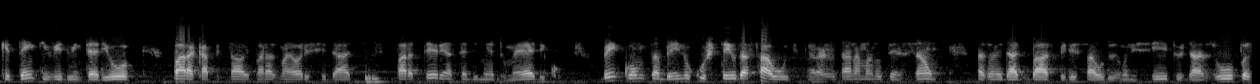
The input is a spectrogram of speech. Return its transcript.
que têm que vir do interior para a capital e para as maiores cidades para terem atendimento médico, bem como também no custeio da saúde, para ajudar na manutenção das unidades básicas de saúde dos municípios, das UPAs.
